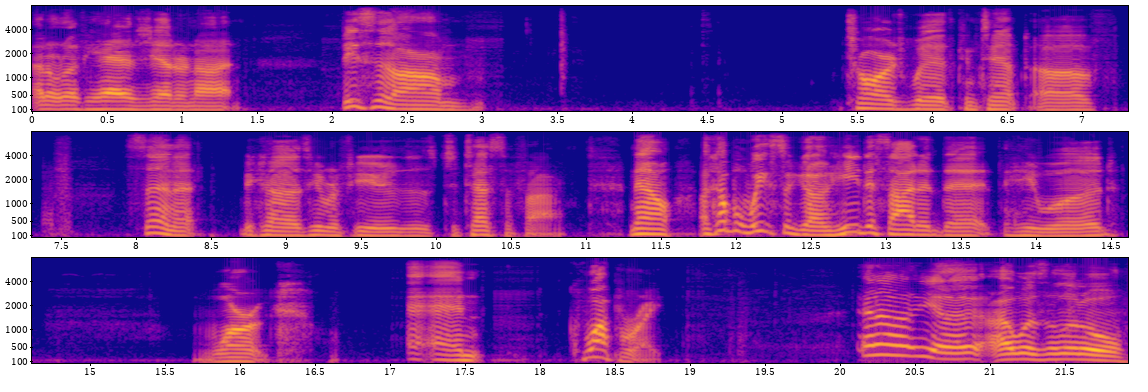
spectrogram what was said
I don't know if he has yet or not. He's um charged with contempt of Senate because he refuses to testify. Now, a couple weeks ago, he decided that he would work and cooperate. And I, you know, I was a little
